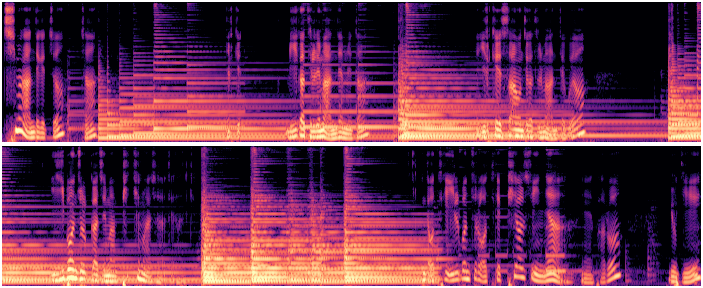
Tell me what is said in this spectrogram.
치면 안 되겠죠. 자. 이렇게 미가 들리면 안 됩니다. 이렇게 사운드가 들면 안 되고요. 2번 줄까지만 피킹을 하셔야 돼요. 이렇게. 근데 어떻게 1번 줄을 어떻게 피할 수 있냐? 예, 바로 여기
